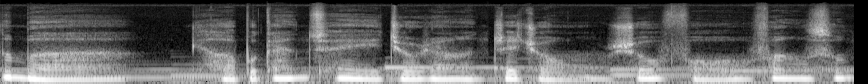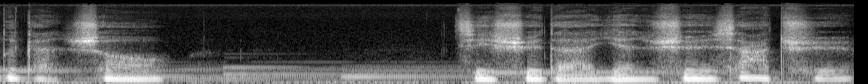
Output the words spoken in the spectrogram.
那么，你何不干脆就让这种舒服放松的感受，继续的延续下去，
